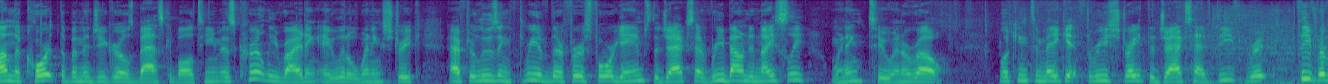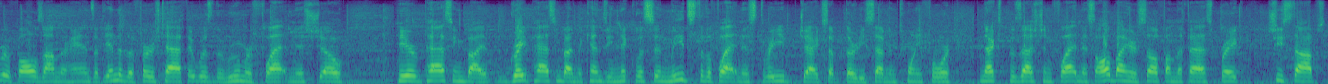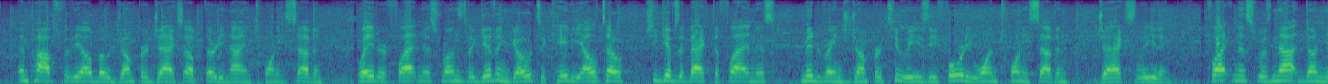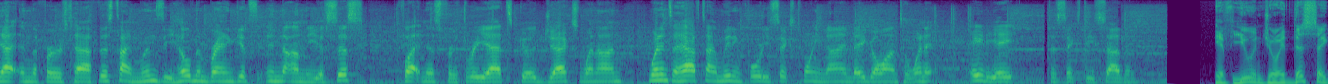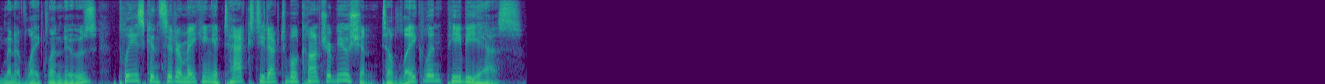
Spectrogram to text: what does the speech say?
On the court, the Bemidji girls basketball team is currently riding a little winning streak. After losing three of their first four games, the Jacks have rebounded nicely, winning two in a row. Looking to make it three straight, the Jacks had Thief, Thief River Falls on their hands. At the end of the first half, it was the rumor flatness show. Here, passing by, great passing by Mackenzie Nicholson leads to the Flatness three. Jacks up 37-24. Next possession, Flatness all by herself on the fast break. She stops and pops for the elbow jumper. Jacks up 39-27. Later, Flatness runs the give and go to Katie Elto. She gives it back to Flatness. Mid-range jumper too easy, 41-27. Jacks leading. Flatness was not done yet in the first half. This time, Lindsay Hildenbrand gets in on the assist flatness for three. That's good. Jacks went on, went into halftime leading 46-29. They go on to win it 88 to 67. If you enjoyed this segment of Lakeland News, please consider making a tax-deductible contribution to Lakeland PBS.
